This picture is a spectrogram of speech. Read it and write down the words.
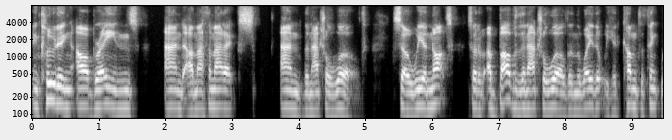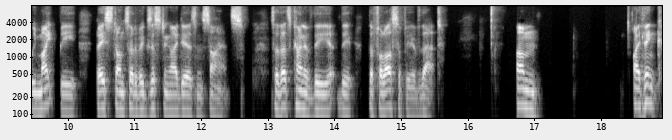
including our brains and our mathematics and the natural world. So we are not sort of above the natural world in the way that we had come to think we might be based on sort of existing ideas in science. So that's kind of the the, the philosophy of that. Um, I think,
